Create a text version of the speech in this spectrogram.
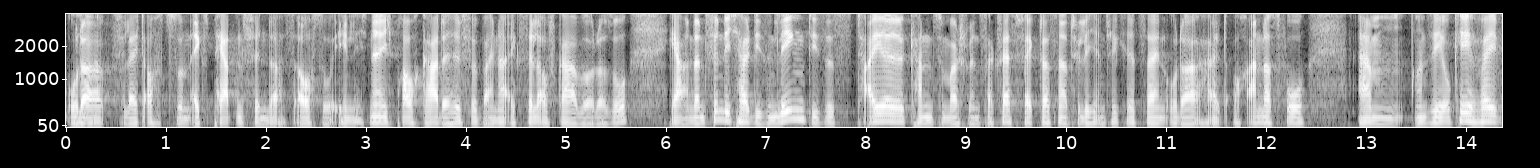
Oder mhm. vielleicht auch so ein Expertenfinder ist auch so ähnlich. Ne? Ich brauche gerade Hilfe bei einer Excel-Aufgabe oder so. Ja, und dann finde ich halt diesen Link, dieses Teil, kann zum Beispiel in Success Factors natürlich integriert sein oder halt auch anderswo. Ähm, und sehe, okay, hey,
